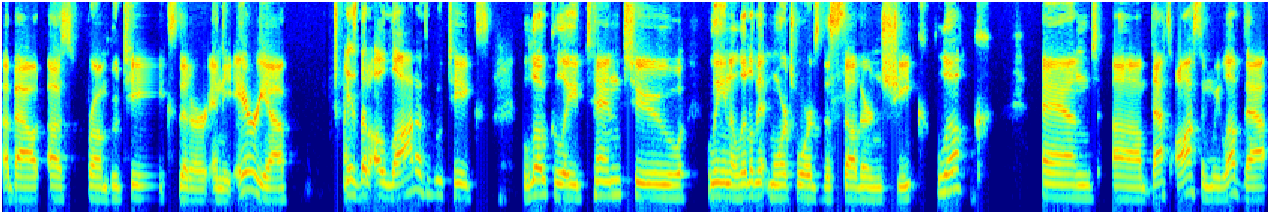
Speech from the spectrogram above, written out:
about us from boutiques that are in the area is that a lot of boutiques locally tend to lean a little bit more towards the southern chic look. And um, that's awesome. We love that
